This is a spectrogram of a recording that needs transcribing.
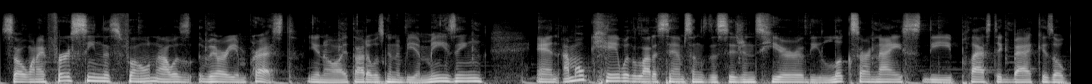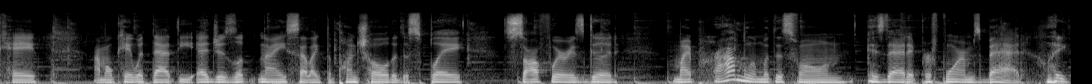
So when I first seen this phone, I was very impressed. You know, I thought it was going to be amazing. And I'm okay with a lot of Samsung's decisions here. The looks are nice. The plastic back is okay. I'm okay with that. The edges look nice. I like the punch hole, the display. Software is good. My problem with this phone is that it performs bad. Like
